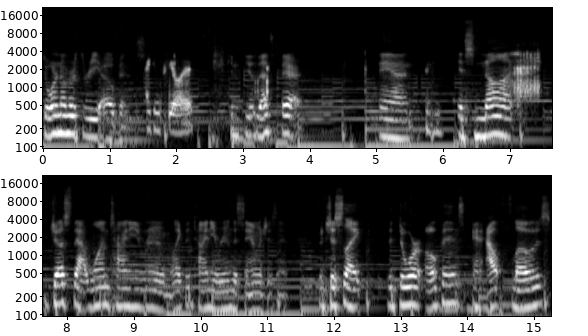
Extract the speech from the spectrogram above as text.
Door number three opens. I can feel it. You can feel that's fair. And it's not just that one tiny room, like the tiny room the sandwich is in, but just like the door opens and out flows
